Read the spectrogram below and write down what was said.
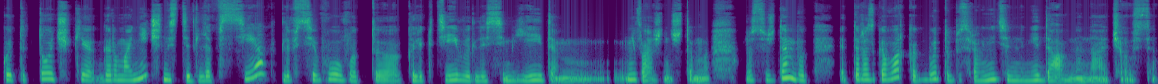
какой-то точки гармоничности для всех, для всего вот э, коллектива, для семьи, там, неважно, что мы рассуждаем, вот это разговор как будто бы сравнительно недавно начался.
